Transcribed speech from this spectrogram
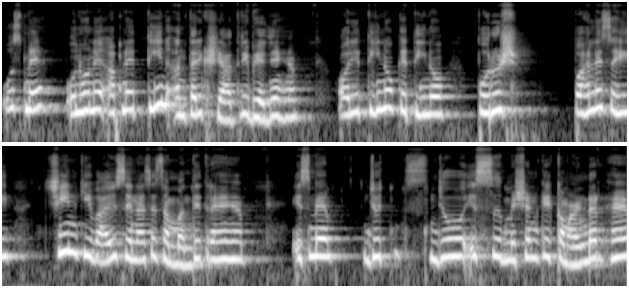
उसमें उन्होंने अपने तीन अंतरिक्ष यात्री भेजे हैं और ये तीनों के तीनों पुरुष पहले से ही चीन की वायुसेना से संबंधित रहे हैं। इसमें जो जो इस मिशन के कमांडर हैं,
